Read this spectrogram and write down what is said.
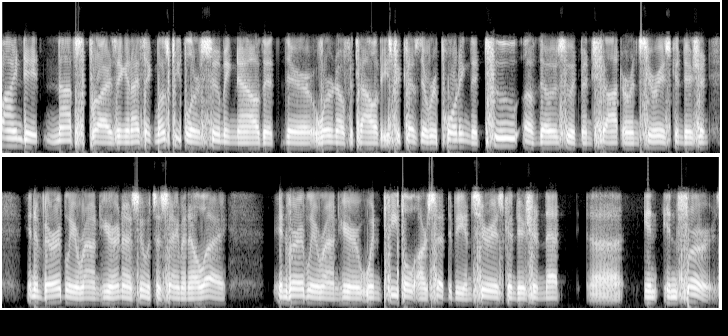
find it not surprising, and I think most people are assuming now that there were no fatalities because they're reporting that two of those who had been shot are in serious condition, and invariably around here, and I assume it's the same in L.A. Invariably around here, when people are said to be in serious condition, that uh, in, infers,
